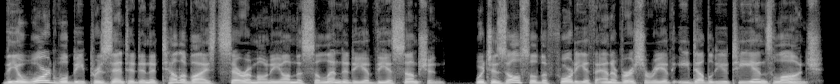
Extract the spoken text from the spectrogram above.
The award will be presented in a televised ceremony on the Solemnity of the Assumption, which is also the 40th anniversary of EWTN's launch.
